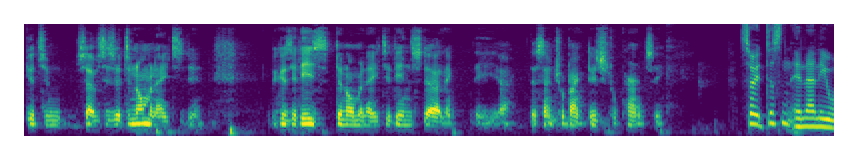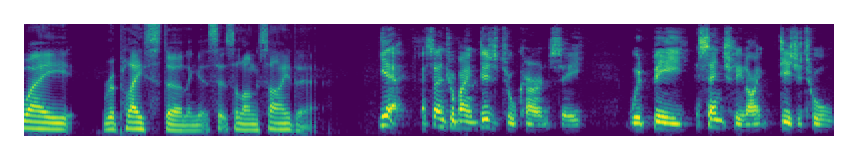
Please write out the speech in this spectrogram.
goods and services are denominated in, because it is denominated in sterling, the uh, the central bank digital currency. So it doesn't in any way replace sterling; it sits alongside it. Yeah, a central bank digital currency would be essentially like digital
